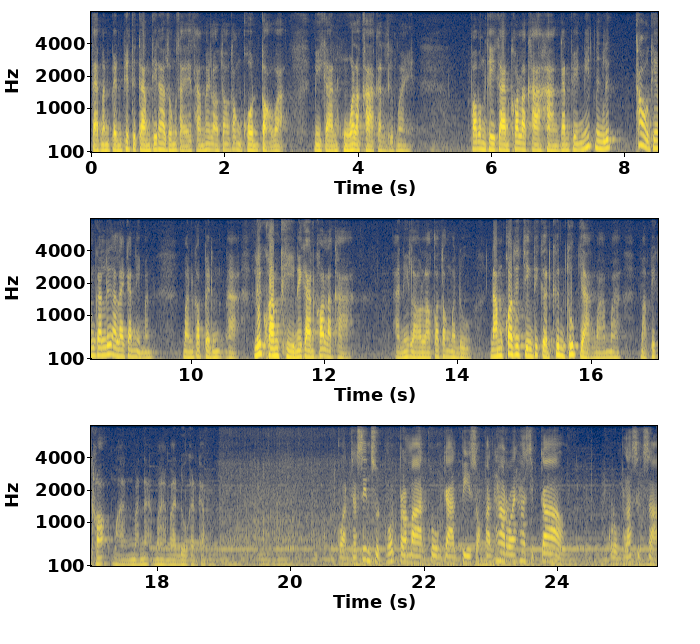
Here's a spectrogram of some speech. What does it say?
แต่มันเป็นพฤติกรรมที่น่าสงสัยทำให้เราต้องต้องค้นต่อว่า มีการหัวราคากันหรือไม่ เพราะบางทีการเคาะราคาห่างกันเพียงนิดนึงหรือเท่าเทียมกันหรืออะไรกันนี่มัน มันก็เป็นอ่าหรือความถี่ในการเคาะราคา อันนี้เราเราก็ต้องมาดูนำข้อที่จริงที่เกิดขึ้นทุกอย่างมามามาพิเคราะห์มามามามาดูกันครับ ก่อนจะสิ้นสุดงบประมาณโครงการปี 2559 กรมพละศึกษา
